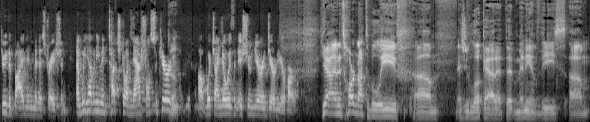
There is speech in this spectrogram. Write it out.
through the Biden administration, and we haven't even touched on national security, uh, which I know is an issue near and dear to your heart. Yeah, and it's hard not to believe. Um, as you look at it, that many of these um,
